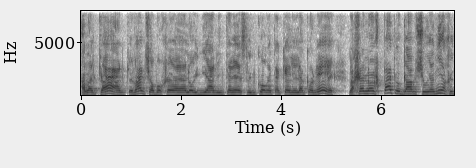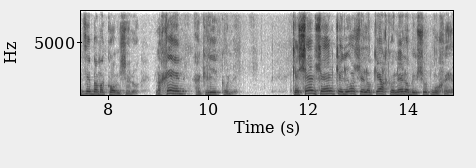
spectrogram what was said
אבל כאן, כיוון שהמוכר היה לו עניין, אינטרס למכור את הכלי לקונה, לכן לא אכפת לו גם שהוא יניח את זה במקום שלו. לכן הכלי קונה. כשם שאין כליו של לוקח קונה לו ברשות מוכר,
